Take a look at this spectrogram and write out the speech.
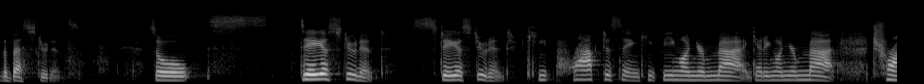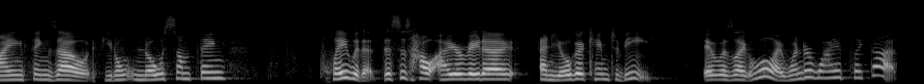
the best students. So Stay a student. Stay a student. Keep practicing. Keep being on your mat, getting on your mat, trying things out. If you don't know something, play with it. This is how Ayurveda and yoga came to be. It was like, oh, I wonder why it's like that.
